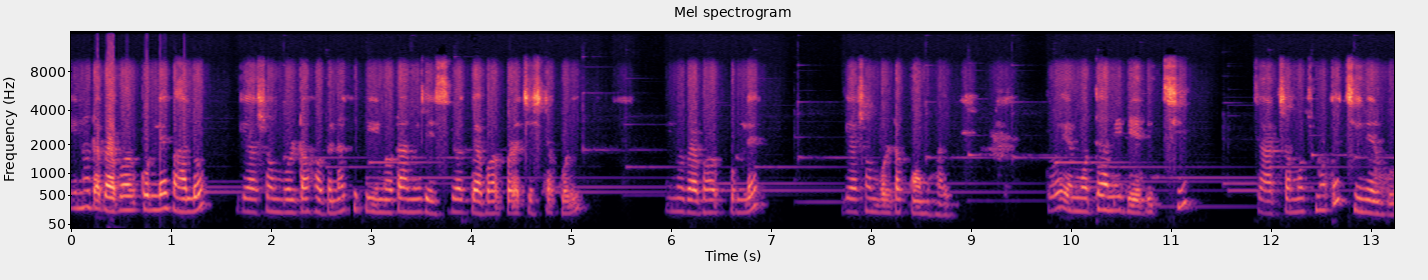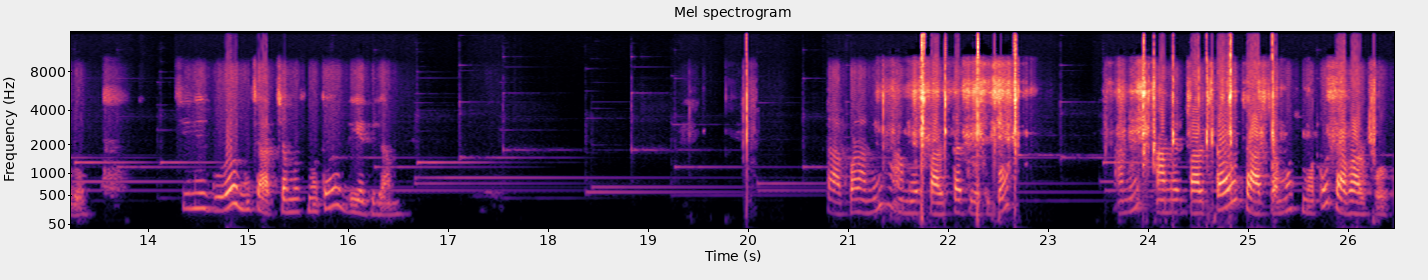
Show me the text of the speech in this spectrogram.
ইনোটা ব্যবহার করলে ভালো, গ্যাস অম্বলটা হবে না, কিন্তু ইনোটা আমি বেশিরভাগ ব্যবহার করার চেষ্টা করি। ইনো ব্যবহার করলে গ্যাস অম্বলটা কম হয়। তো এর মধ্যে আমি দিয়ে দিচ্ছি চার চামচ মতো চিনের গুঁড়ো। চিনির গুঁড়ো আমি চার চামচ মতো দিয়ে দিলাম। তারপর আমি আমের পাল্পটা দিয়ে দিব। আমি আমের পাল্পটাও চার চামচ মতো ব্যবহার করব।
